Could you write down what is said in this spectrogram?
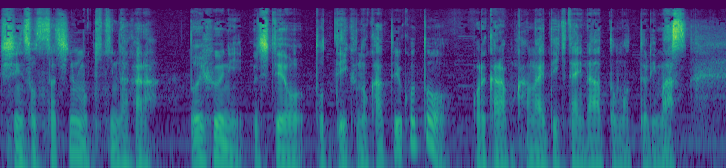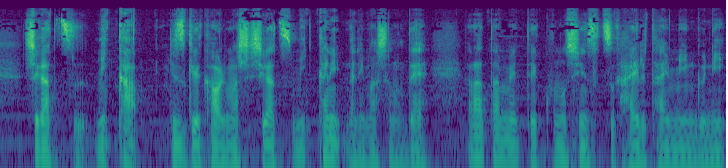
新卒たちにも聞きながらどういうふうに打ち手を取っていくのかということをこれからも考えていきたいなと思っております。4月3日日付が変わりまして4月3日になりましたので改めてこの新卒が入るタイミングに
